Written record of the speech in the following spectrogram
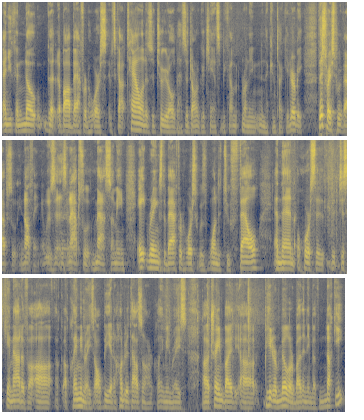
and you can know that a Bob Baffert horse, if it's got talent as a two-year-old, has a darn good chance of become running in the Kentucky Derby. This race proved absolutely nothing. It was, it was an absolute mess. I mean, eight rings, the Baffert horse was one to two fell, and then a horse that, that just came out of a, a, a claiming race, albeit a hundred thousand dollar claiming race, uh, trained by the, uh, Peter Miller by the name of Nucky.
